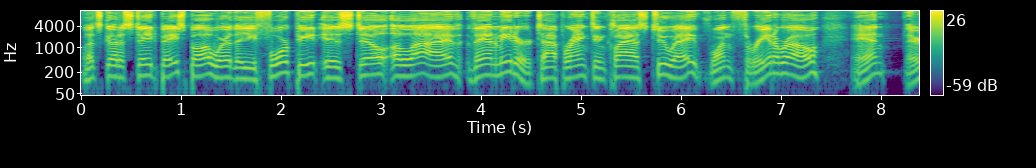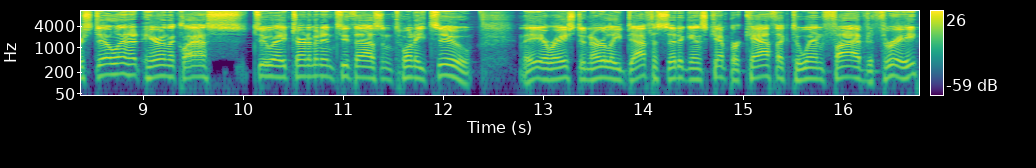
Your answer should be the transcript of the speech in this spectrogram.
Let's go to state baseball where the four-peat is still alive. Van Meter, top ranked in Class 2A, won three in a row, and they're still in it here in the Class 2A tournament in 2022. They erased an early deficit against Kuemper Catholic to win 5 to 3.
